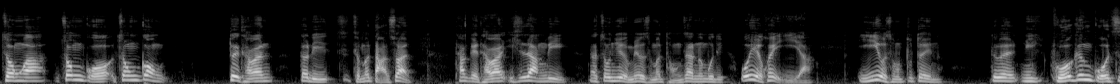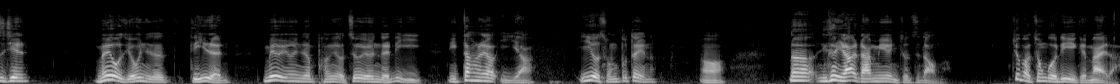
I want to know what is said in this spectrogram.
中啊。中国中共对台湾到底怎么打算？他给台湾一些让利，那中间有没有什么统战的目的？我也会移啊，移有什么不对呢？对不对？你国跟国之间没有有你的敌人，没有有你的朋友，只有有你的利益，你当然要以啊，以有什么不对呢？哦，那你看雅尔达密约你就知道嘛，就把中国利益给卖了，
